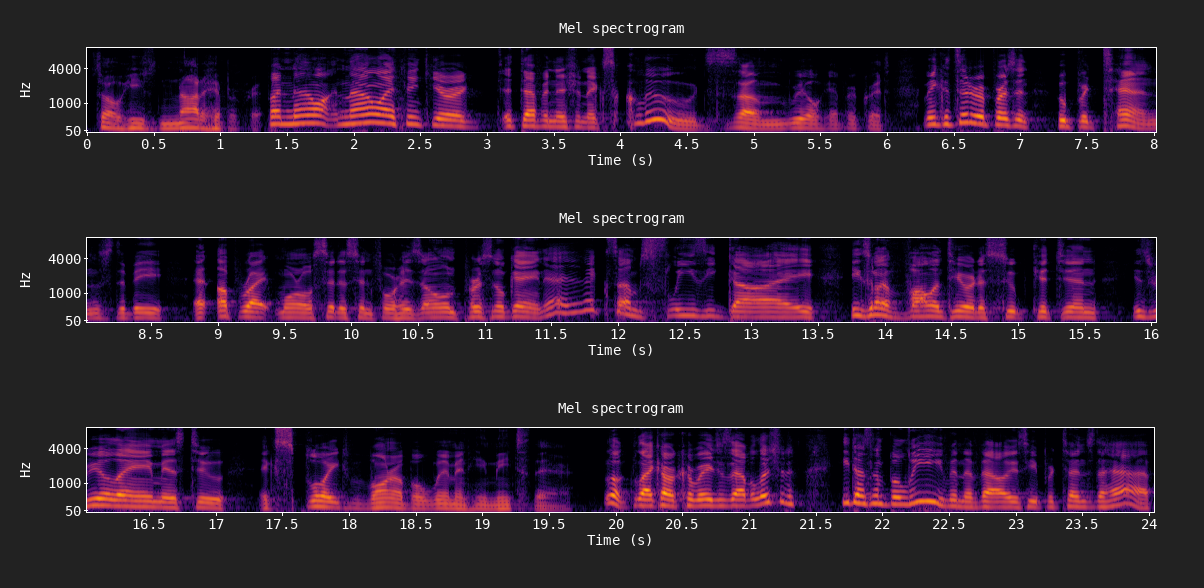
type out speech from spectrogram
so he's not a hypocrite. But now, now I think your uh, definition excludes some real hypocrites. I mean, consider a person who pretends to be an upright moral citizen for his own personal gain. Eh, like some sleazy guy. He's going to volunteer at a soup kitchen. His real aim is to exploit vulnerable women he meets there. Look, like our courageous abolitionist, he doesn't believe in the values he pretends to have.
